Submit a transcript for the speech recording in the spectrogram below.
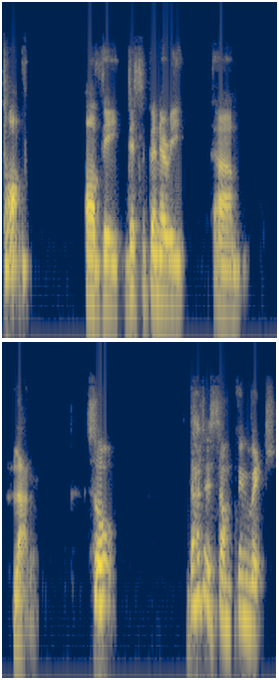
top of the disciplinary um, ladder. So that is something which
